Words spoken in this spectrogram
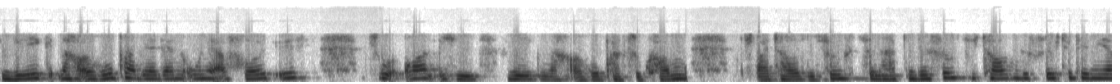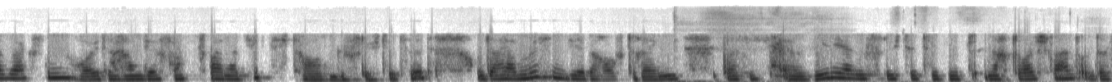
Weg nach Europa, der dann ohne Erfolg ist, zu ordentlichen Wegen nach Europa zu kommen. 2015 hatten wir 50.000 Geflüchtete in Niedersachsen. Heute haben wir fast 270.000 Geflüchtete. Und daher müssen wir darauf drängen, dass es äh, weniger Geflüchtete gibt nach Deutschland und dass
